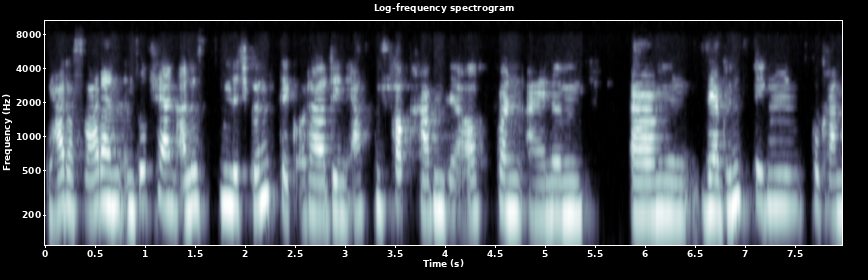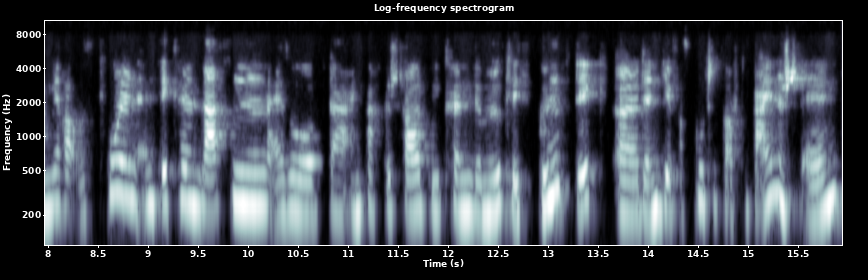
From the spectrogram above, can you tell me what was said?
ja, das war dann insofern alles ziemlich günstig. Oder den ersten Shop haben wir auch von einem ähm, sehr günstigen Programmierer aus Polen entwickeln lassen. Also da einfach geschaut, wie können wir möglichst günstig äh, denn hier was Gutes auf die Beine stellen.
